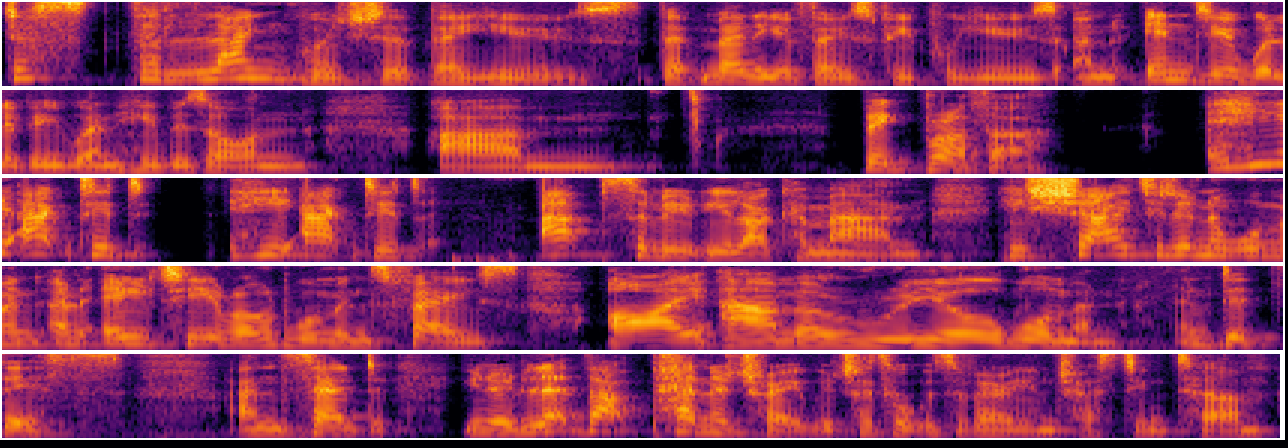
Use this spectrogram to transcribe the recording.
just the language that they use, that many of those people use, and India Willoughby when he was on um, Big Brother, he acted he acted absolutely like a man. He shouted in a woman, an 80 year old woman's face, I am a real woman, and did this and said, you know, let that penetrate, which I thought was a very interesting term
